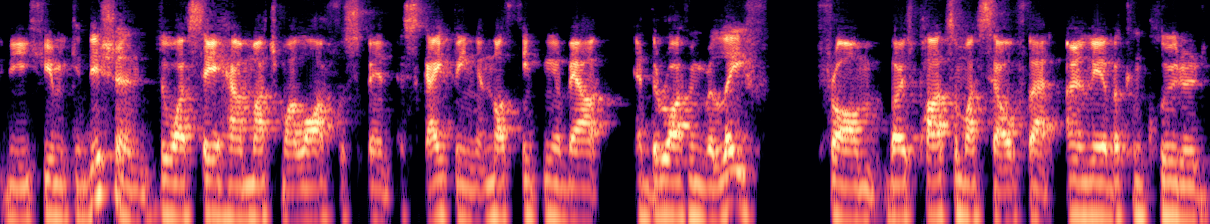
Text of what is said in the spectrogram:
the, human condition, do I see how much my life was spent escaping and not thinking about and deriving relief from those parts of myself that only ever concluded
